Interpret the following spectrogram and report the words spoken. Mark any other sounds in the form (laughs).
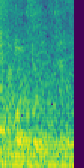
রাষ্ট্রকে কঠোর করে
